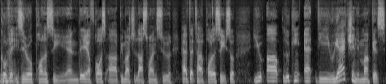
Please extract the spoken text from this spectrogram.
COVID nice. zero policy. And they, of course, are pretty much the last ones to have that type of policy. So you are looking at the reaction in markets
